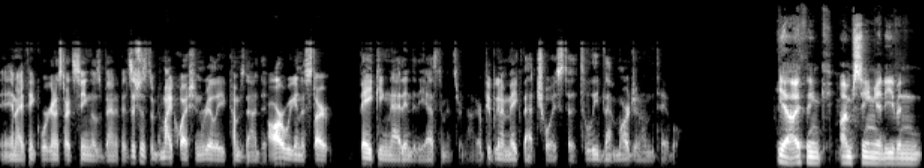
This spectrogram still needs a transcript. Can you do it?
And I think we're going to start seeing those benefits. It's just my question really comes down to are we going to start baking that into the estimates or not? Are people going to make that choice to, to leave that margin on the table? Yeah, I think I'm seeing it even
